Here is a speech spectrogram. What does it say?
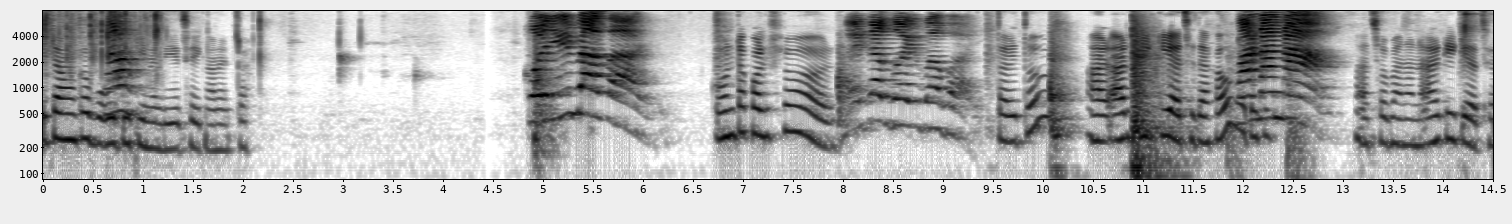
এটা আমাকে বৌদি কিনে দিয়েছে এই কানেরটা। কোনটা কলিফ্লাওয়ার? তাই তো আর আর কি কি আছে দেখাও? আচ্ছা বানানা আর কি কি আছে?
